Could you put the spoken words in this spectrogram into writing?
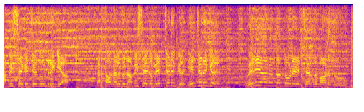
അഭിഷേകം ചെയ്തുകൊണ്ടിരിക്കുക. കർത്താവ് നൽകുന്ന അഭിഷേകം ഏറ്റെടുക്ക് ഏറ്റെടുക്ക്. വലിയ ആനന്ദത്തോടെ ചേർന്ന് പാടുന്നു.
